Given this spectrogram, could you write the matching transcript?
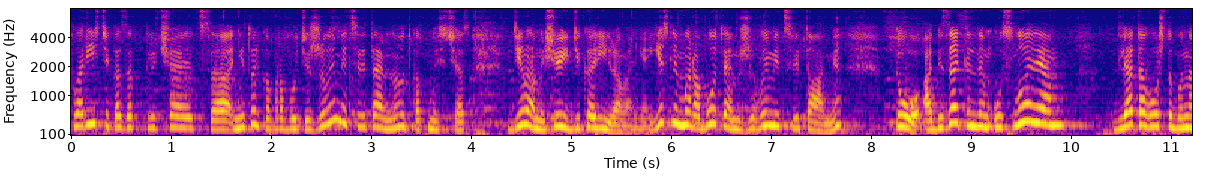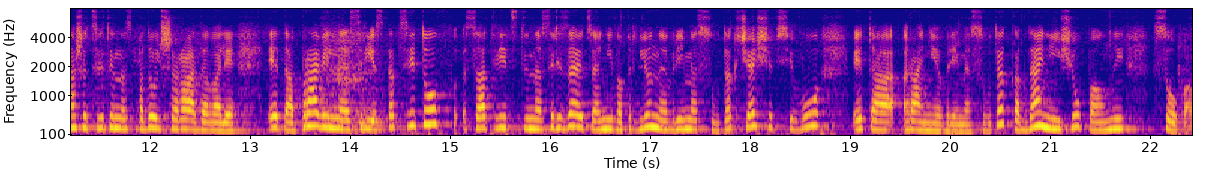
Флористика заключается не только в работе с живыми цветами, но вот как мы сейчас делаем еще и декорирование. Если мы работаем с живыми цветами, то обязательным условием для того, чтобы наши цветы нас подольше радовали, это правильная срезка цветов. Соответственно, срезаются они в определенное время суток. Чаще всего это раннее время суток, когда они еще полны соков.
